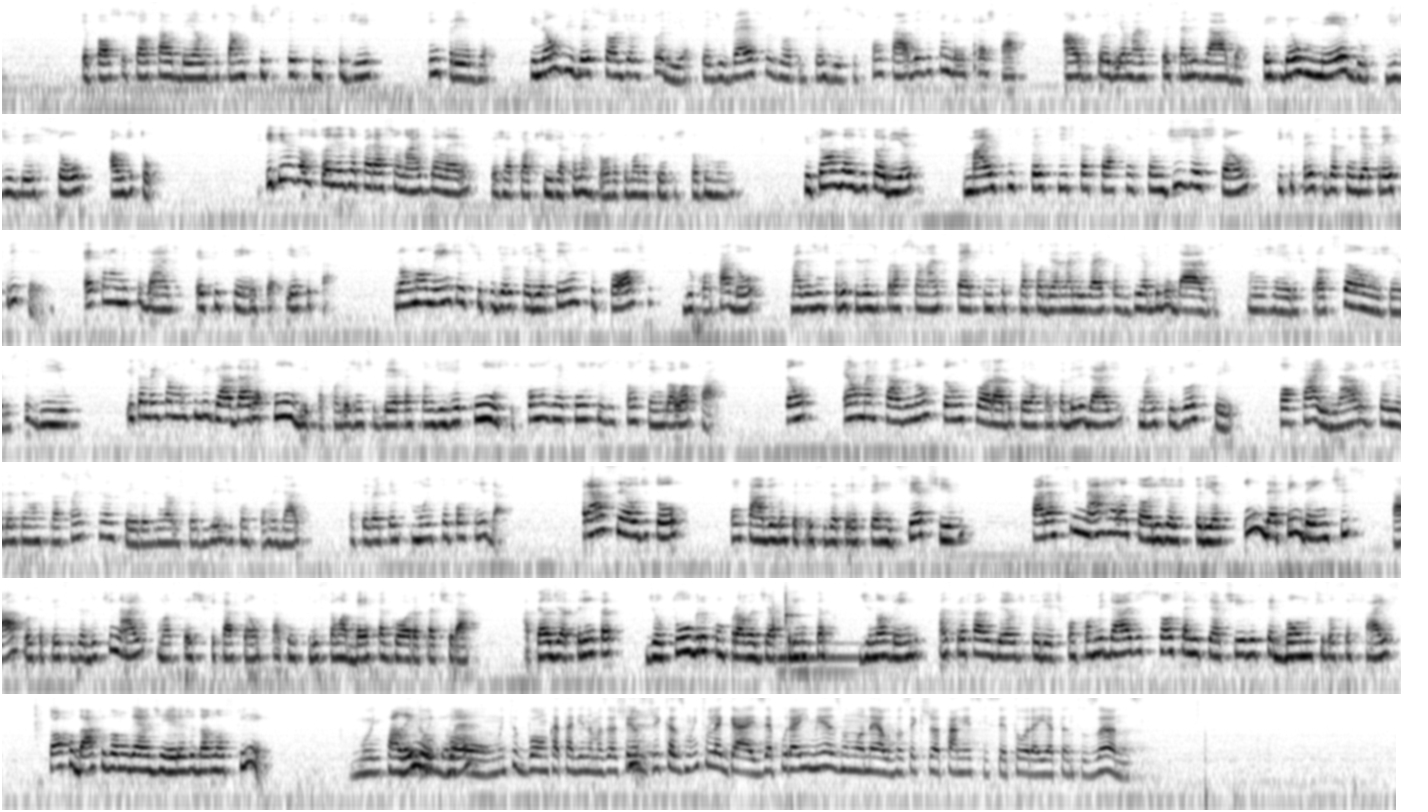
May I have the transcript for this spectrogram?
Eu posso só saber auditar um tipo específico de empresa e não viver só de auditoria, ter diversos outros serviços contábeis e também prestar a auditoria mais especializada, perder o medo de dizer sou auditor. E tem as auditorias operacionais, galera, eu já tô aqui, já tô nervosa, tomando tempo de todo mundo, que são as auditorias mais específicas para a questão de gestão e que precisa atender a três critérios: economicidade, eficiência e eficácia. Normalmente, esse tipo de auditoria tem um suporte do contador, mas a gente precisa de profissionais técnicos para poder analisar essas viabilidades, um engenheiro de produção, engenheiro civil, e também está muito ligada à área pública, quando a gente vê a questão de recursos, como os recursos estão sendo alocados. Então, é um mercado não tão explorado pela contabilidade, mas se você focar aí na auditoria das demonstrações financeiras e na auditoria de conformidades, você vai ter muita oportunidade. Para ser auditor contábil, você precisa ter CRC ativo. Para assinar relatórios de auditorias independentes, tá? Você precisa do KNAI, uma certificação que está com inscrição aberta agora para tirar até o dia 30 de outubro, com prova dia 30 de novembro. Mas para fazer auditoria de conformidade, só CRC ativo e ser bom no que você faz. Toca o barco e vamos ganhar dinheiro e ajudar o nosso cliente. Muito Falei muito, bom, né? muito bom, Catarina, mas eu achei as dicas muito legais. É por aí mesmo, Monelo, você que já está nesse setor aí há tantos anos?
